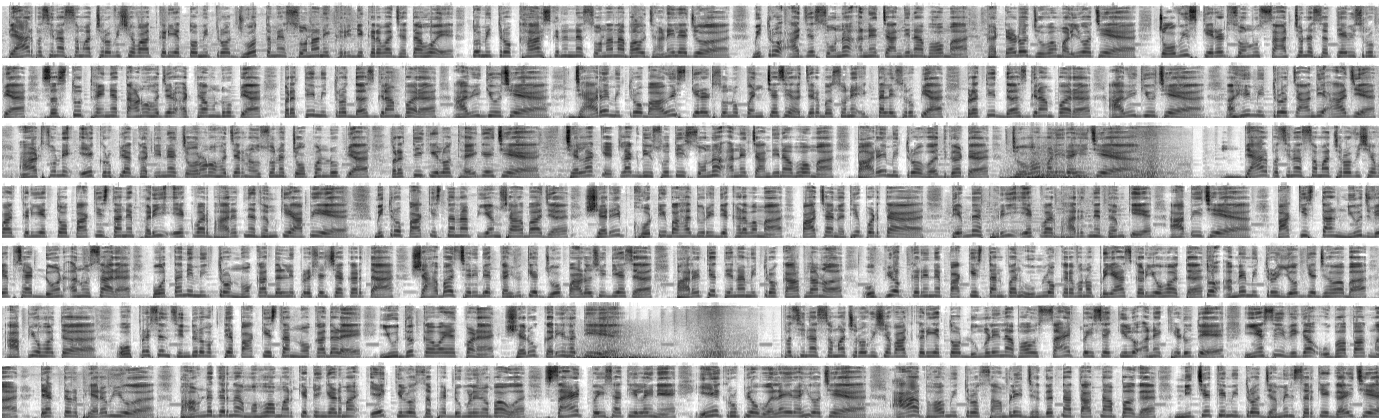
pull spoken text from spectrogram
ત્યાર પછીના સમાચારો વિશે વાત કરીએ તો મિત્રો, જો તમે સોનાની ખરીદી કરવા જતા હોય, તો મિત્રો ખાસ કરીને સોનાના ભાવ જાણી લેજો. મિત્રો, આજે સોના અને ચાંદીના ભાવમાં ઘટાડો જોવા મળ્યો છે. ચોવીસ કેરેટ સોનું સાતસો ને સત્યાવીસ રૂપિયા, સસ્તું થઈને ત્રાણું હજાર અઠ્ઠાવન રૂપિયા પ્રતિ મિત્રો દસ ગ્રામ પર આવી ગયું છે. જ્યારે મિત્રો બાવીસ કેરેટ સોનું પંચ્યાસી હજાર બસો ને એકતાલીસ રૂપિયા પ્રતિ દસ ગ્રામ પર આવી ગયું છે. અહીં મિત્રો, ચાંદી આજે આઠસો ને એક રૂપિયા ઘટીને ચોરાણું હજાર નવસો ને ચોપન રૂપિયા પ્રતિ કિલો થઈ ગઈ છે. છેલ્લા કેટલાક દિવસોથી સોના અને ચાંદીના ભાવમાં ભારે મિત્રો વધઘટ જોવા મળી રહી છે. ત્યાર પછીના સમાચારો વિશે વાત કરીએ તો પાકિસ્તાને ફરી એકવાર ભારતને ધમકી આપી મિત્રો, પાકિસ્તાનના પીએમ શાહબાજ શરીફ ખોટી બહાદુરી દેખાડવામાં પાછા નથી પડતા. તેમણે ફરી એકવાર ભારતને ધમકી આપી છે. પાકિસ્તાન ન્યૂઝ વેબસાઇટ ડોન અનુસાર પોતાની મિત્રો નૌકાદળની પ્રશંસા કરતા શાહબાજ શરીફે કહ્યું કે જો પાડોશી દેશ ભારતે તેના મિત્રો કાફલાનો ઉપયોગ કરીને પાકિસ્તાન પર હુમલો કરવાનો પ્રયાસ કર્યો હોત, તો અમે મિત્રો યોગ્ય જવાબ આપ્યો હોત. ઓપરેશન સિંદુર વખતે પાકિસ્તાન નૌકાદળે યુદ્ધ કવાયત પણ શરૂ કરી હતી. પછીના સમાચારો વિશે વાત કરીએ તો ડુંગળીના ભાવ સાઠ પૈસે કિલો અને ખેડૂતે એસી વીઘા ઊભા પાકમાં ટ્રેક્ટર ફેરવ્યું. ભાવનગરના મહુવા માર્કેટિંગ યાર્ડમાં એક કિલો સફેદ ડુંગળીનો ભાવ સાઠ પૈસાથી લઈને એક રૂપિયો વલાઈ રહ્યો છે. આ ભાવ મિત્રો સાંભળી જગતના તાતના પગ નીચેથી મિત્રો જમીન સરકી ગઈ છે.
